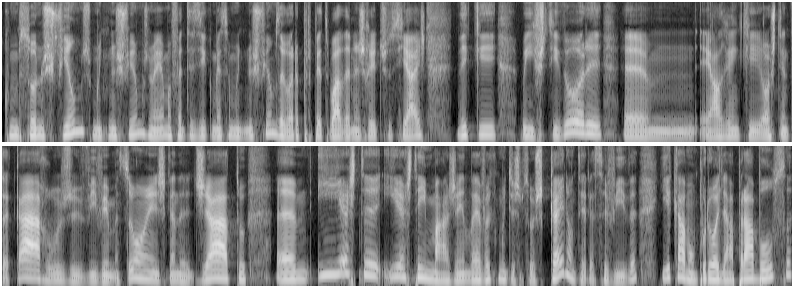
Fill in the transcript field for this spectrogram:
começou nos filmes, muito nos filmes, não é? Uma fantasia que começa muito nos filmes, agora perpetuada nas redes sociais, de que o investidor um, é alguém que ostenta carros, vive em mansões, que anda de jato, e, esta, e esta imagem leva que muitas pessoas queiram ter essa vida e acabam por olhar para a bolsa,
